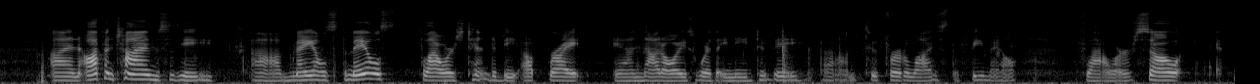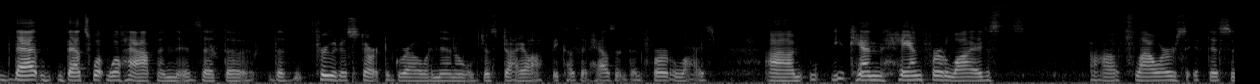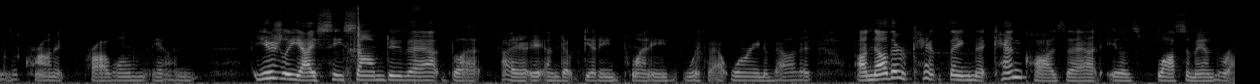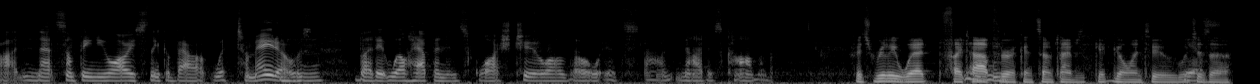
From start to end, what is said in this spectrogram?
and oftentimes the uh, males, the males flowers tend to be upright and not always where they need to be um, to fertilize the female flower. So that that's what will happen is that the the fruit will start to grow and then it'll just die off because it hasn't been fertilized. Um, you can hand fertilize uh, flowers if this is a chronic problem, and usually I see some do that, but I end up getting plenty without worrying about it. Another thing that can cause that is blossom end rot, and that's something you always think about with tomatoes, mm -hmm. But it will happen in squash too, although it's uh, not as common. If it's really wet, Phytophthora mm -hmm. can sometimes get going too, which yes. is a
